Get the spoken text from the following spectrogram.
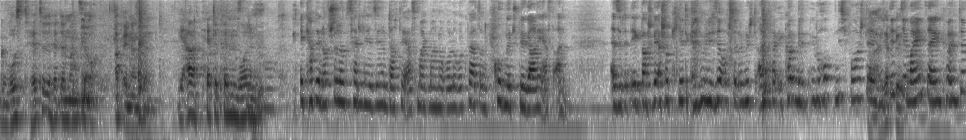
gewusst hätte, hätte man es ja auch abändern können. Ja, hätte können wollen. Ich habe den Aufstellungszettel gesehen und dachte erstmal, ich mache eine Rolle rückwärts und gucke mir das Spiel gar nicht erst an. Also das- ich war schwer schockiert, ich kann mit dieser Aufstellung nicht anfangen. Ich konnte mir das überhaupt nicht vorstellen, Ja, wie das ge- gemeint sein könnte.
